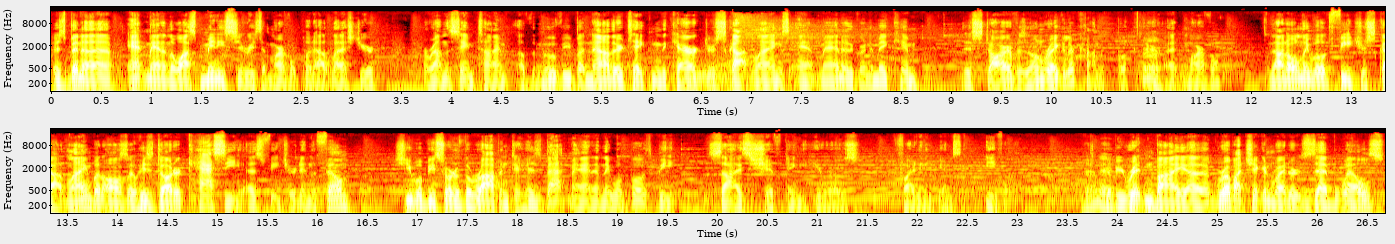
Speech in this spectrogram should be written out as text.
There's been a Ant Man and the Wasp miniseries that Marvel put out last year around the same time of the movie, but now they're taking the character, Scott Lang's Ant Man, and they're going to make him the star of his own regular comic book there at Marvel. Not only will it feature Scott Lang, but also his daughter Cassie as featured in the film. She will be sort of the Robin to his Batman, and they will both be size shifting heroes fighting against evil. Okay. It'll be written by uh, Robot Chicken writer Zeb Wells,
